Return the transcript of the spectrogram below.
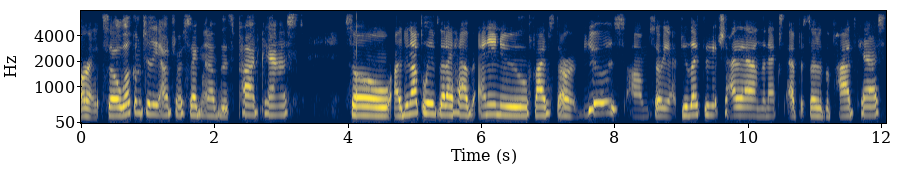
Alright, so welcome to the outro segment of this podcast. So, I do not believe that I have any new five star reviews. Um, so, yeah, if you'd like to get shouted out on the next episode of the podcast,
